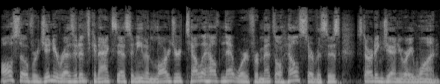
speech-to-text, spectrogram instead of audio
Also, Virginia residents can access an even larger telehealth network for mental health services starting January 1.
